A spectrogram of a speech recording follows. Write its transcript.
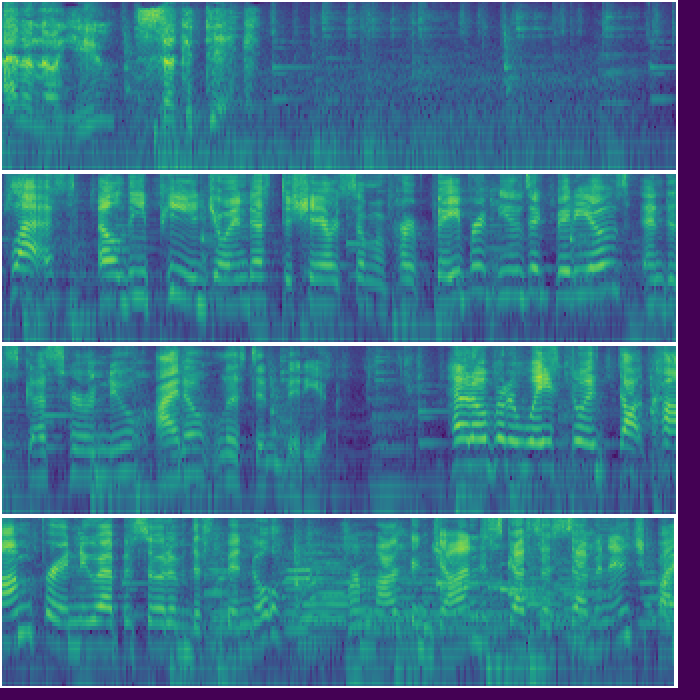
I don't know you, suck a dick. Plus, 3l3d3p joined us to share some of her favorite music videos and discuss her new I Don't Listen video. Head over to wastoids.com for a new episode of The Spindle, where Mark and John discuss a 7-inch by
